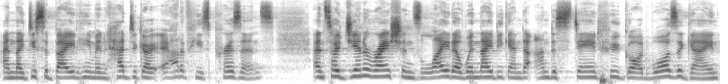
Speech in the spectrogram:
and they disobeyed him and had to go out of his presence. And so, generations later, when they began to understand who God was again,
